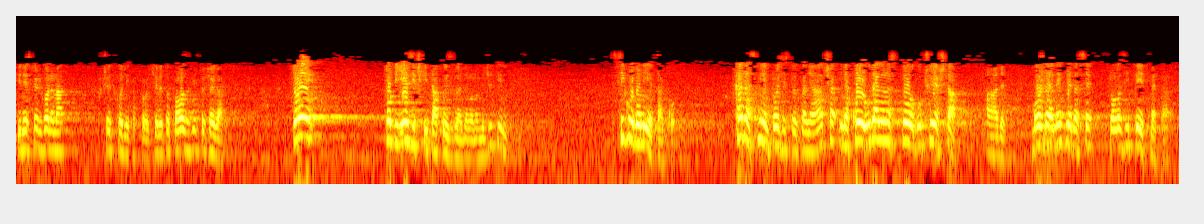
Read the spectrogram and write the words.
ti ne smiješ gore na početku hodnika proći. Jer je to prolazak isto čega? To je, to bi jezički tako izgledalo. No, međutim, sigurno nije tako. Kada smijem proći ispred klanjača i na kojoj udaljenosti to odlučuje šta? Adet. Možda je negdje da se prolazi 5 metara.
